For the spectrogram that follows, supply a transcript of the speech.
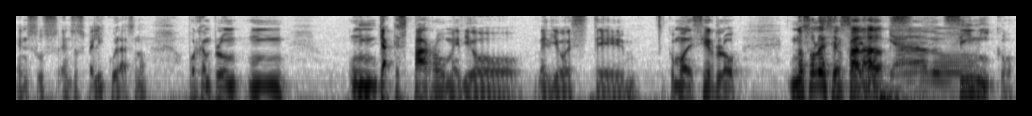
en sus, en sus películas, ¿no? Por ejemplo, un, un Jack Sparrow medio, medio, este, ¿cómo decirlo? No solo desenfadado, cínico.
